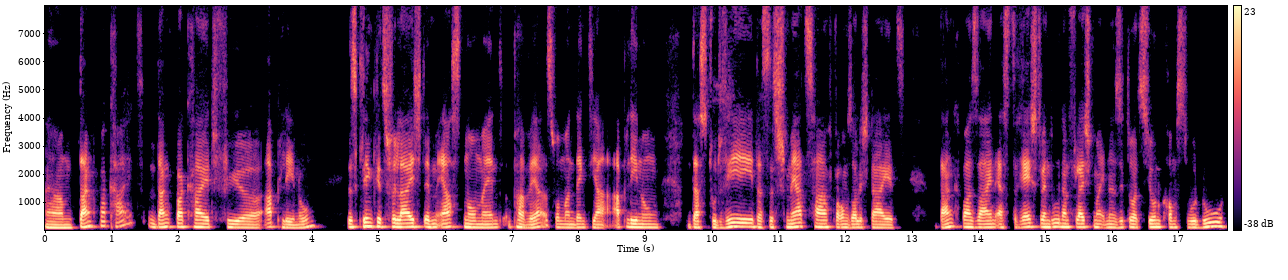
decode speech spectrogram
Ähm, Dankbarkeit, Dankbarkeit für Ablehnung, das klingt jetzt vielleicht im ersten Moment pervers, wo man denkt, ja, Ablehnung, das tut weh, das ist schmerzhaft, warum soll ich da jetzt dankbar sein? Erst recht, wenn du dann vielleicht mal in eine Situation kommst, wo du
